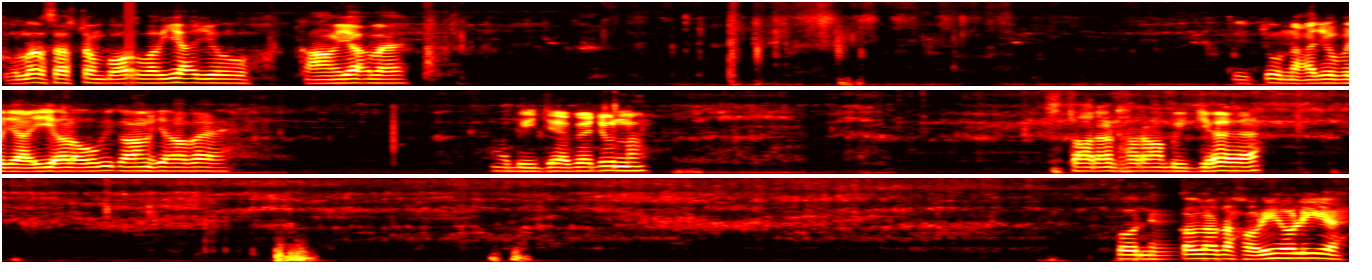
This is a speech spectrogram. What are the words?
ਸੋਲਰ ਸਿਸਟਮ ਬਹੁਤ ਵਧੀਆ ਜੋ ਕਾਮਯਾਬ ਹੈ ਤੇ ਝੋਨਾ ਜੋ ਬਜਾਈ ਵਾਲਾ ਉਹ ਵੀ ਕਾਮਯਾਬ ਹੈ ਆ ਬੀਜਿਆ ਪਿਆ ਝੋਨਾ 17 18 ਬੀਜਿਆ ਹੈ ਉਹ ਨਿਕਲਦਾ ਤਾਂ ਹੌਲੀ ਹੌਲੀ ਹੈ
